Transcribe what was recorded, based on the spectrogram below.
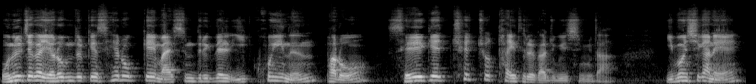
오늘 제가 여러분들께 새롭게 말씀드리게 될 이 코인은 바로 세계 최초 타이틀을 가지고 있습니다. 이번 시간에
